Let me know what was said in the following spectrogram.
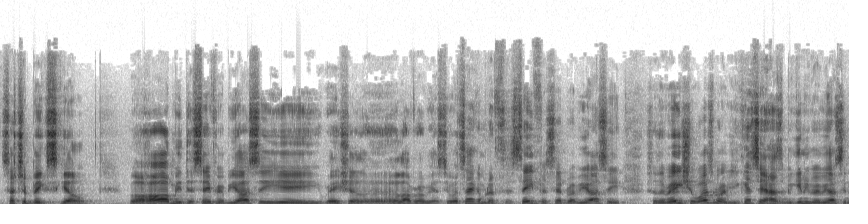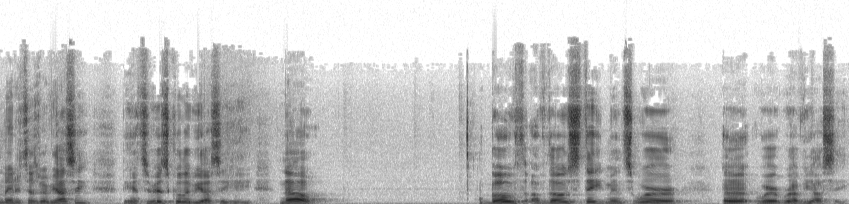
such a big skill. Me the sefer Rabbi Yossi he Reisha love Rabbi Yossi. One second, but if the sefer said Rabbi Yossi, so the Reisha wasn't Rabbi. You can't say it has the beginning of Rabbi Yossi and later it says Rabbi Yossi. The answer is Kul Rabbi Yossi he. No, both of those statements were uh, were Rav Yossi.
